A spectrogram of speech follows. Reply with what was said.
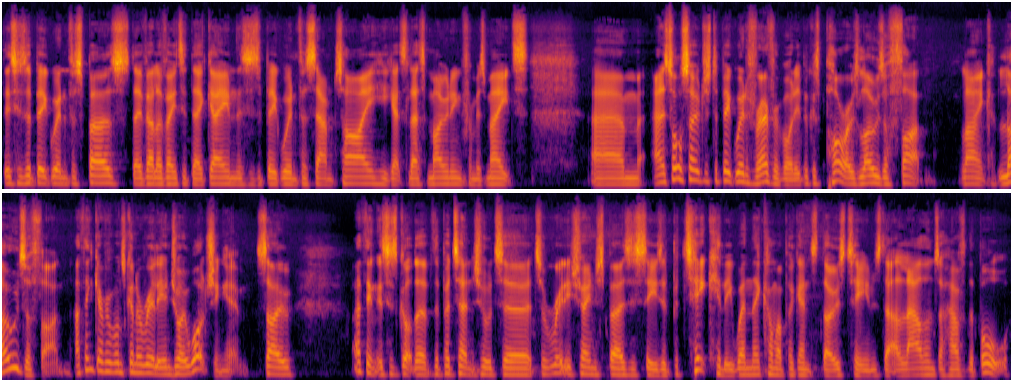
this is a big win for Spurs. They've elevated their game. This is a big win for Sam Tighe. He gets less moaning from his mates. Um, and it's also just a big win for everybody because Porro's loads of fun, like loads of fun. I think everyone's going to really enjoy watching him. So I think this has got the, the potential to to really change Spurs this season, particularly when they come up against those teams that allow them to have the ball.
